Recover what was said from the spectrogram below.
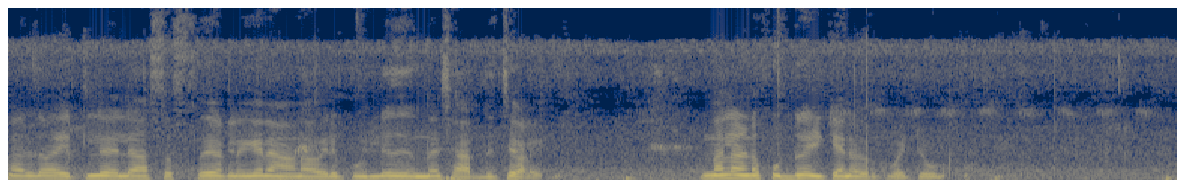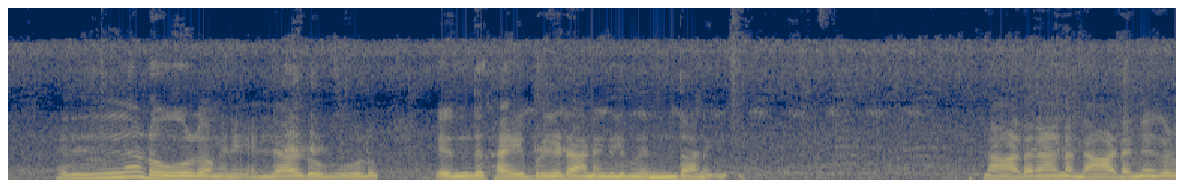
അവരുടെ വയറ്റിൽ വല്ല അസ്വസ്ഥതയുള്ളതിനാണ് അവർ പുല്ല് തിന്ന് ഛർദ്ദിച്ച് കളയും. എന്നാലാണ് ഫുഡ് കഴിക്കാൻ അവർക്ക് പറ്റുള്ളൂ. എല്ലാ ഡോഗുകളും അങ്ങനെ എല്ലാ ഡോഗുകളും എന്ത് ഹൈബ്രിഡ് ആണെങ്കിലും എന്താണെങ്കിലും നാടനാണ് നാടനുകൾ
